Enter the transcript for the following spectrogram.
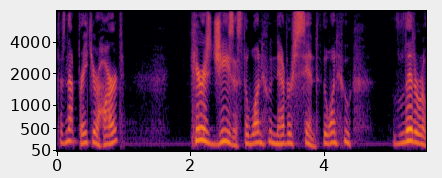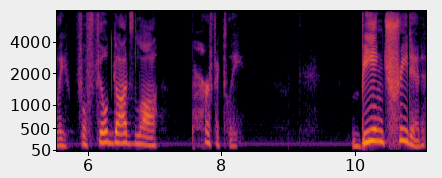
doesn't that break your heart? Here is Jesus, the one who never sinned, the one who literally fulfilled God's law perfectly, being treated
